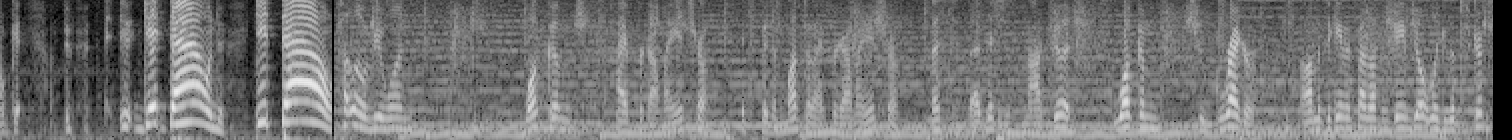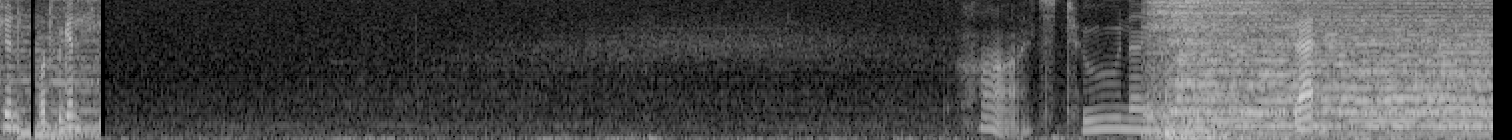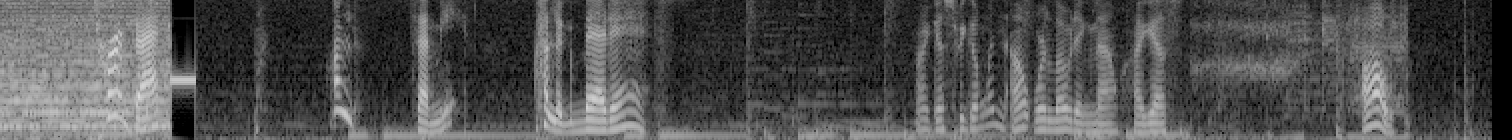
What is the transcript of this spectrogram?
Okay. Get down! Get down! Hello, everyone. Welcome. I forgot my intro. It's been a month and I forgot my intro. This is uh, this is not good. Welcome to Gregor. Um, it's a game I found off of Game Jolt. Look at the description. Let's begin. Huh, it's two ninety. That. Turn back. I'll, is that me? I look badass. I guess we go in. Oh, we're loading now. I guess. Oh.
